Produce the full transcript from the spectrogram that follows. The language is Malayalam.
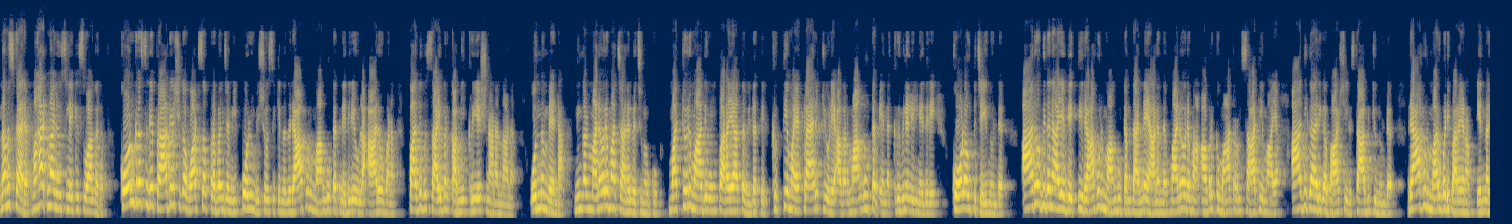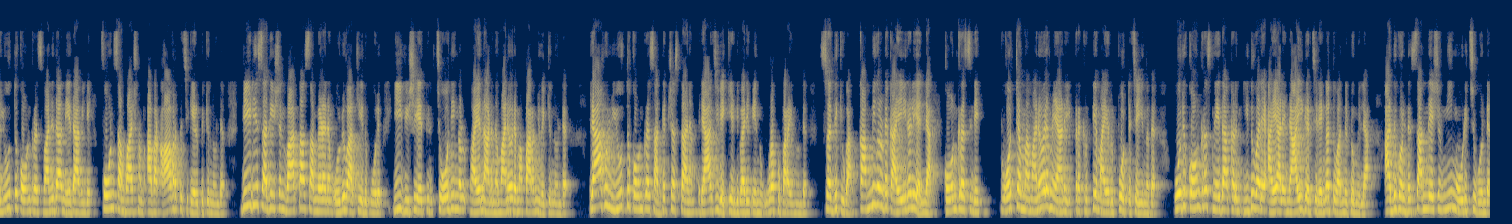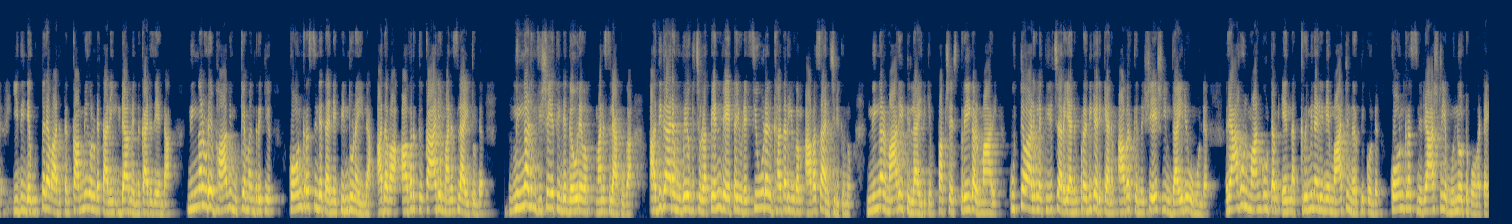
നമസ്കാരം. മഹാത്മാ ന്യൂസിലേക്ക് സ്വാഗതം. കോൺഗ്രസിന്റെ പ്രാദേശിക വാട്സപ്പ് പ്രപഞ്ചം ഇപ്പോഴും വിശ്വസിക്കുന്നത് രാഹുൽ മാങ്കൂട്ടത്തിനെതിരെയുള്ള ആരോപണം. പതിവ് സൈബർ കമ്മി ക്രിയേഷൻ ആണെന്നാണ്. ഒന്നും വേണ്ട. നിങ്ങൾ മനോരമ ചാനൽ വെച്ച് നോക്കൂ. മറ്റൊരു മാധ്യമവും പറയാത്ത വിധത്തിൽ കൃത്യമായ ക്ലാരിറ്റിയോടെ അവർ മാങ്കൂട്ടം എന്ന ക്രിമിനലിനെതിരെ കോൾ ഔട്ട് ചെയ്യുന്നുണ്ട്. ആരോപിതനായ വ്യക്തി രാഹുൽ മാങ്കൂട്ടം തന്നെയാണെന്ന് മനോരമ അവർക്ക് മാത്രം സാധ്യമായ ആധികാരിക ഭാഷയിൽ സ്ഥാപിക്കുന്നുണ്ട്. രാഹുൽ മറുപടി പറയണം എന്ന യൂത്ത് കോൺഗ്രസ് വനിതാ നേതാവിന്റെ ഫോൺ സംഭാഷണം അവർ ആവർത്തിച്ച് കേൾപ്പിക്കുന്നുണ്ട്. വി ഡി സതീശൻ വാർത്താ സമ്മേളനം ഒഴിവാക്കിയത് പോലും ഈ വിഷയത്തിൽ ചോദ്യങ്ങൾ ഭയന്നാണെന്ന് മനോരമ പറഞ്ഞു വെക്കുന്നുണ്ട്. രാഹുൽ യൂത്ത് കോൺഗ്രസ് അധ്യക്ഷ സ്ഥാനം രാജിവെക്കേണ്ടി വരും എന്ന് ഉറപ്പു പറയുന്നുണ്ട്. ശ്രദ്ധിക്കുക കമ്മികളുടെ കൈരളിയല്ല കോൺഗ്രസിന്റെ പോറ്റമ്മ മനോരമയാണ് ഇത്ര കൃത്യമായി റിപ്പോർട്ട് ചെയ്യുന്നത്. ഒരു കോൺഗ്രസ് നേതാക്കളും ഇതുവരെ അയാളെ ന്യായീകരിച്ച് രംഗത്ത് വന്നിട്ടുമില്ല. അതുകൊണ്ട് സന്ദേശം നീ മോടിച്ചുകൊണ്ട് ഇതിന്റെ ഉത്തരവാദിത്തം കമ്മികളുടെ തലയിൽ ഇടാമെന്ന് കരുതേണ്ട. നിങ്ങളുടെ ഭാവി മുഖ്യമന്ത്രിക്ക് കോൺഗ്രസിന്റെ തന്നെ പിന്തുണയില്ല. അഥവാ അവർക്ക് കാര്യം മനസ്സിലായിട്ടുണ്ട്. നിങ്ങളും വിഷയത്തിന്റെ ഗൗരവം മനസ്സിലാക്കുക. അധികാരം ഉപയോഗിച്ചുള്ള പെൺവേട്ടയുടെ ഫ്യൂഡൽ ഖദർ യുഗം അവസാനിച്ചിരിക്കുന്നു. നിങ്ങൾ മാറിയിട്ടില്ലായിരിക്കും. പക്ഷെ സ്ത്രീകൾ മാറി കുറ്റവാളികളെ തിരിച്ചറിയാനും പ്രതികരിക്കാനും അവർക്കിന്ന് ശേഷിയും ധൈര്യവുമുണ്ട്. രാഹുൽ മാൻകൂട്ടം എന്ന ക്രിമിനലിനെ മാറ്റി നിർത്തിക്കൊണ്ട് കോൺഗ്രസിന് രാഷ്ട്രീയം മുന്നോട്ടു പോകട്ടെ.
